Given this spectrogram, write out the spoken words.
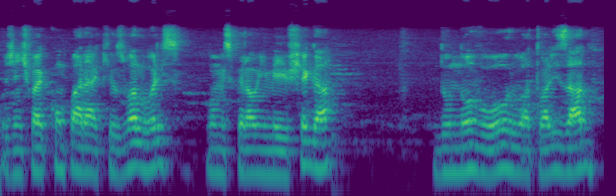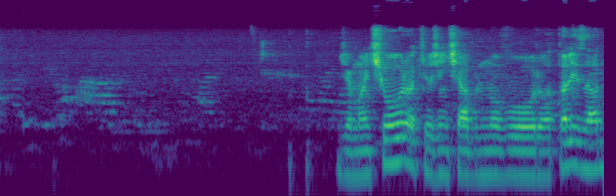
A gente vai comparar aqui os valores, vamos esperar o e-mail chegar do novo ouro atualizado. Diamante ouro, aqui a gente abre o novo ouro atualizado.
